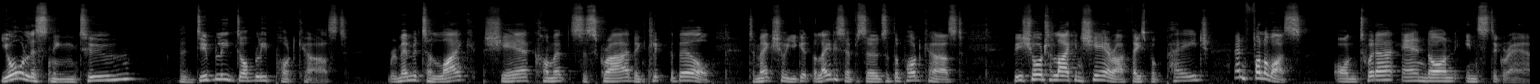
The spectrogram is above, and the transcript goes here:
You're listening to the Dibbly Dobbly podcast. Remember to like, share, comment, subscribe, and click the bell to make sure you get the latest episodes of the podcast. Be sure to like and share our Facebook page and follow us on Twitter and on Instagram.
